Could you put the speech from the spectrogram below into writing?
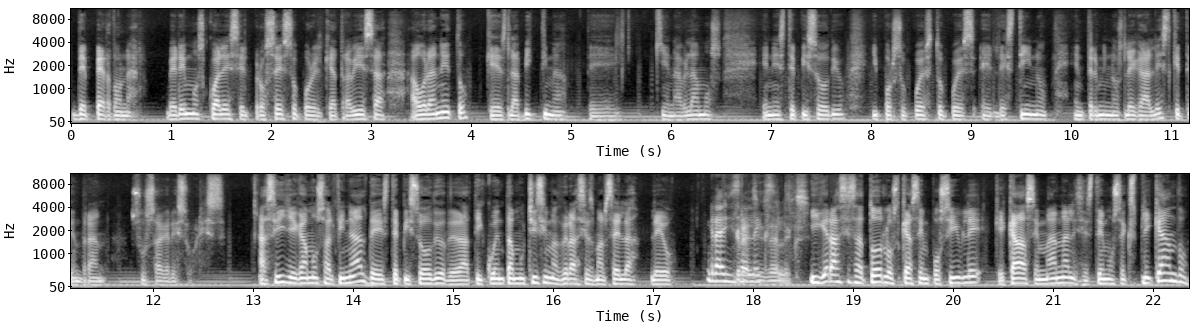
de perdonar. Veremos cuál es el proceso por el que atraviesa ahora Neto, que es la víctima de quien hablamos en este episodio y por supuesto pues el destino en términos legales que tendrán sus agresores. Así llegamos al final de este episodio de Date y Cuenta. Muchísimas gracias Marcela, Leo. Gracias, Gracias Alex. Alex. Y gracias a todos los que hacen posible que cada semana les estemos explicando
